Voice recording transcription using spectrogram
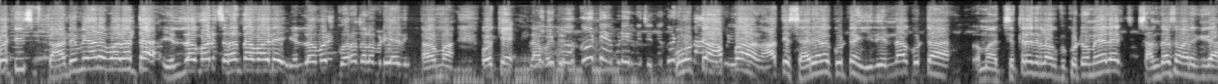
ஓட்டி கடுமையான போராட்டம். எல்லா மாடும் சிறந்த மாடு. எல்லா மாடும் குறை சொல்ல முடியாது. ஆமா. ஓகே நான் போயிட்டு இன்னைக்கு கூட்டம் அப்பா நாத்திய சரியான கூட்டம். இது என்ன கூட்டம்? ஆமா சித்திரை திருவிழா கூட்டம் மேல சந்தோஷமா இருக்குக்கா.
